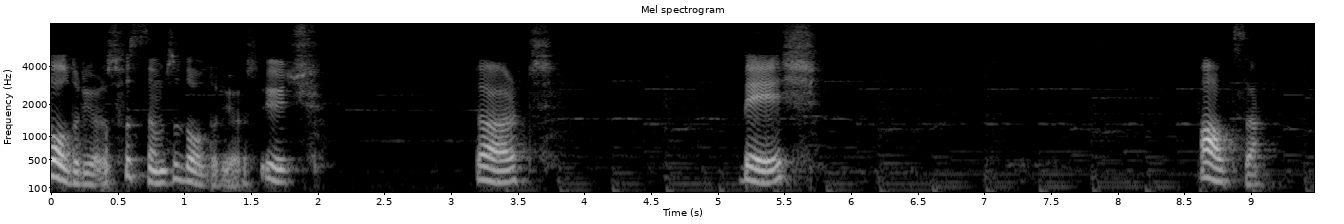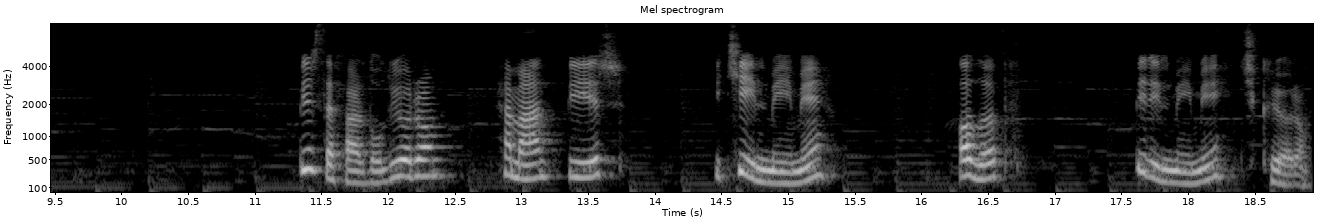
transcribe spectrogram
dolduruyoruz. Fıstığımızı dolduruyoruz. 3 4 5 6 bir sefer doluyorum. Hemen bir iki ilmeğimi alıp bir ilmeğimi çıkıyorum.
